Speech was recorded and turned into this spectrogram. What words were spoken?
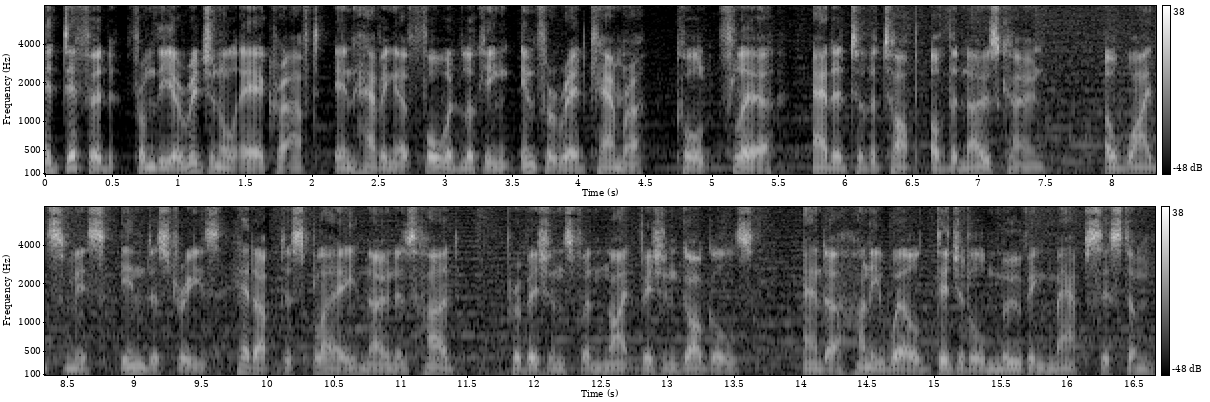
It differed from the original aircraft in having a forward-looking infrared camera called FLIR added to the top of the nose cone a wider Smiths Industries head-up display known as HUD, provisions for night vision goggles, and a Honeywell digital moving map system.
